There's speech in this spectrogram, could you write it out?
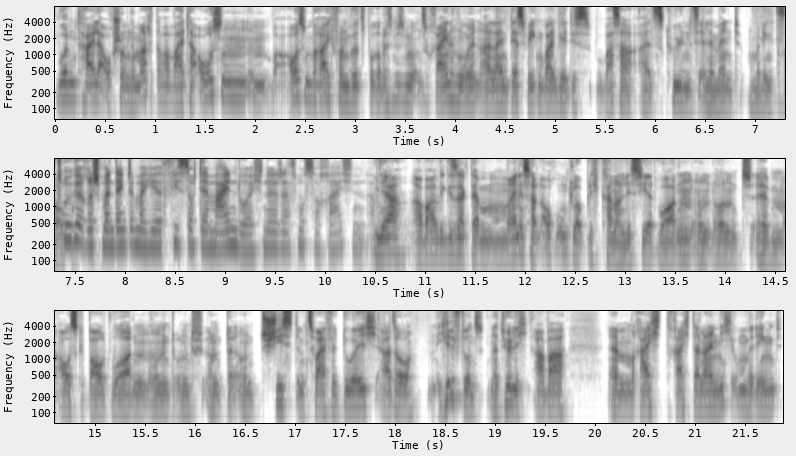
wurden Teile auch schon gemacht, aber weiter außen, im Außenbereich von Würzburg, aber das müssen wir uns reinholen, allein deswegen, weil wir das Wasser als kühlendes Element unbedingt brauchen. Trügerisch, man denkt immer, hier fließt doch der Main durch, ne? Das muss doch reichen. Aber ja, aber wie gesagt, der Main ist halt auch unglaublich kanalisiert worden und, und ähm, ausgebaut worden und, und, und, und schießt im Zweifel durch. Also hilft uns natürlich, aber ähm, reicht, reicht allein nicht unbedingt.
